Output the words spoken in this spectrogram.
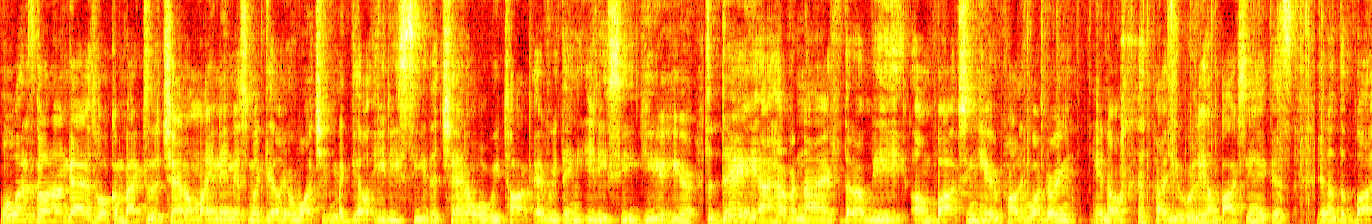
What is going on guys? Welcome back to the channel. My name is Miguel. You're watching Miguel EDC, the channel where we talk everything EDC gear here. Today, I have a knife that I'll be unboxing here. You're probably wondering, you know, are you really unboxing it? Because, you know, the, bo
